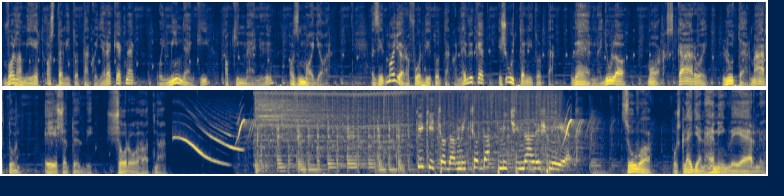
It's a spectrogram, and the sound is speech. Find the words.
valamiért azt tanították a gyerekeknek, hogy mindenki, aki menő, az magyar. Ezért magyarra fordították a nevüket, és úgy tanították Verne Gyula, Marx Károly, Luther Márton, és a többi. Sorolhatnám. Ki kicsoda, micsoda, mit csinál és miért? Szóval most legyen Hemingway Ernő.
